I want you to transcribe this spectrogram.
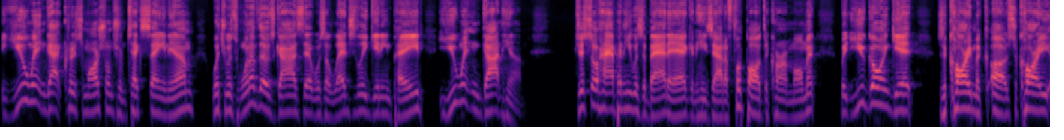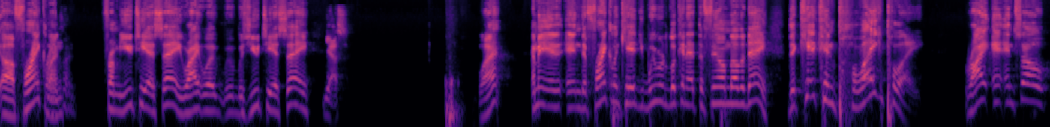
you went and got Chris Marshall from Texas A&M, which was one of those guys that was allegedly getting paid. You went and got him. Just so happened he was a bad egg and he's out of football at the current moment. But you go and get Zakhari Mc- uh, Zakhari uh, Franklin, Franklin. from UTSA, right? What was UTSA? Yes. What? I mean, and the Franklin kid, we were looking at the film the other day. The kid can play, play, right? And, and so,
